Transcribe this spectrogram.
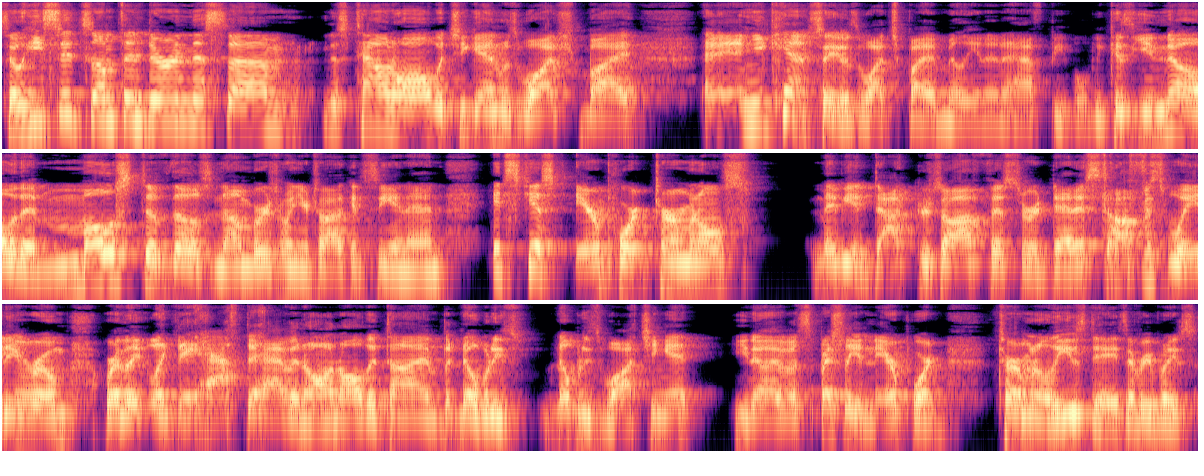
So he said something during this um, this town hall, which again was watched by, and you can't say it was watched by a million and a half people because you know that most of those numbers, when you're talking CNN, it's just airport terminals maybe a doctor's office or a dentist office waiting room where they like they have to have it on all the time, but nobody's nobody's watching it. You know, especially in an airport terminal these days, everybody's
